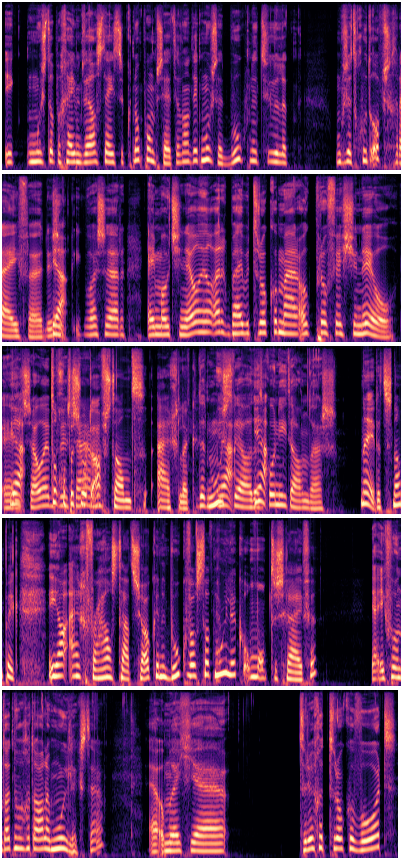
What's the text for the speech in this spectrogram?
ik moest op een gegeven moment wel steeds de knop omzetten. Want ik moest het boek natuurlijk moest het goed opschrijven. Dus ja. ik, ik, was er emotioneel heel erg bij betrokken, maar ook professioneel. En ja, zo hebben toch we op een samen... soort afstand eigenlijk. Dat moest ja. wel, dat kon niet anders. Nee, dat snap ik. En jouw eigen verhaal staat dus ook in het boek. Was dat moeilijk om op te schrijven? Ja, ik vond dat nog het allermoeilijkste. Uh, omdat je teruggetrokken wordt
